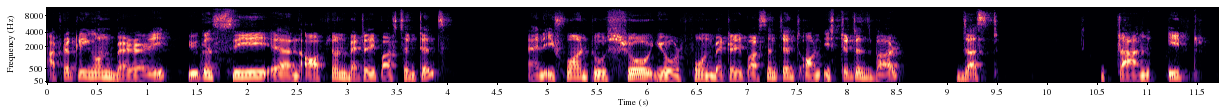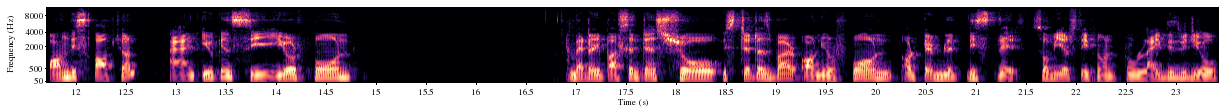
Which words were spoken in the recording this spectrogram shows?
after clicking on battery you can see uh, an option battery percentage. And if you want to show your phone battery percentage on status bar just turn it on this option and you can see your phone battery percentage show status bar on your phone or tablet display. So viewers if you want to like this video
